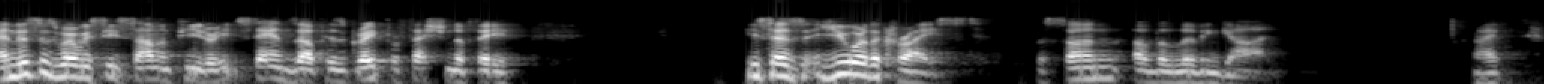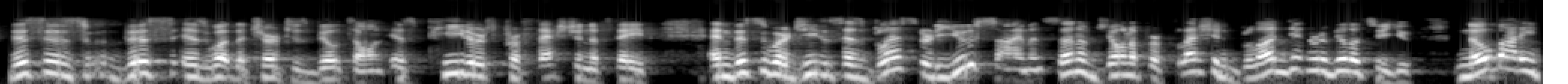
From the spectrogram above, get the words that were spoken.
And this is where we see Simon Peter. He stands up, his great profession of faith. He says, You are the Christ, the Son of the living God. Right? This is, this is what the church is built on, is Peter's profession of faith. And this is where Jesus says, Blessed are you, Simon, son of Jonah, for flesh and blood didn't reveal it to you. Nobody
